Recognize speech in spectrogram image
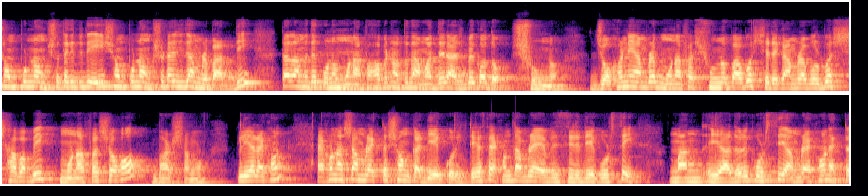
সম্পূর্ণ অংশ থেকে যদি, এই সম্পূর্ণ অংশটা যদি আমরা বাদ দিই, তাহলে আমাদের কোনো মুনাফা হবে না, অর্থাৎ আমাদের আসবে কত? শূন্য। যখনই আমরা মুনাফা শূন্য পাবো, সেটাকে আমরা বলব স্বাভাবিক মুনাফা সহ ভারসাম্য। ক্লিয়ার এখন? এখন আসলে আমরা একটা সংখ্যা দিয়ে করি, ঠিক আছে? এখন তো আমরা এবিসিডি দিয়ে করছি, মান আদরে করছি, আমরা এখন একটা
